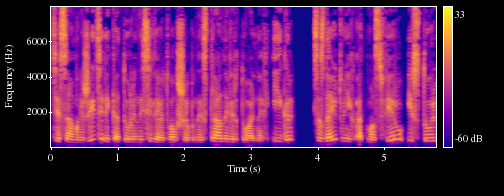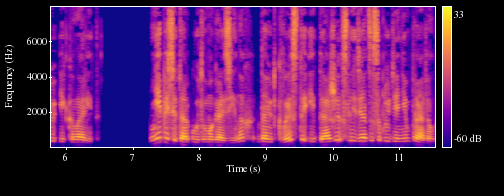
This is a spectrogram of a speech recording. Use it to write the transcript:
Те самые жители, которые населяют волшебные страны виртуальных игр, создают в них атмосферу, историю и колорит. Неписи торгуют в магазинах, дают квесты и даже следят за соблюдением правил.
